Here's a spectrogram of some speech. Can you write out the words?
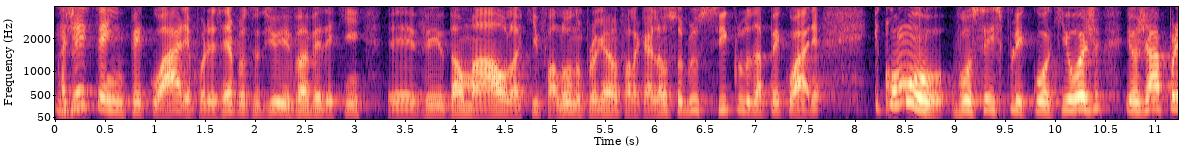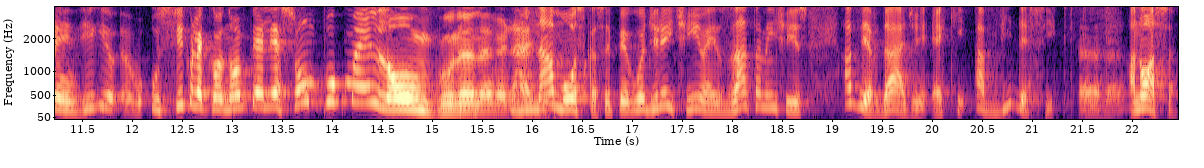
Uhum. A gente tem pecuária, por exemplo, outro dia o Ivan Vedequim eh, veio dar uma aula aqui, falou no programa Fala Carlão sobre o ciclo da pecuária. E como você explicou aqui hoje, eu já aprendi que o ciclo econômico ele é só um pouco mais longo, né? não é verdade? Na mosca, você pegou direitinho, é exatamente isso. A verdade é que a vida é cíclica. Uhum. A nossa,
